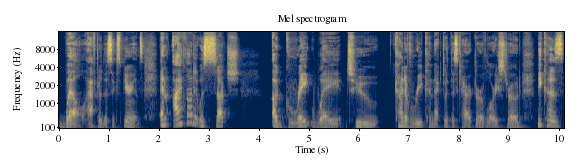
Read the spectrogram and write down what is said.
well after this experience and i thought it was such a great way to kind of reconnect with this character of Laurie Strode because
